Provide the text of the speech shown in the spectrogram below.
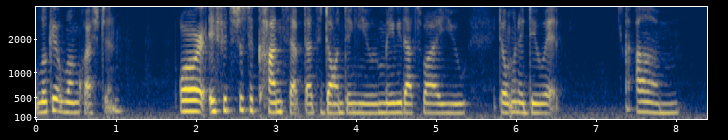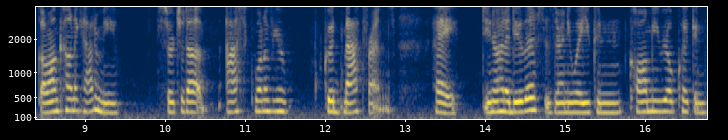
look at one question. Or if it's just a concept that's daunting you maybe that's why you don't want to do it. Um go on khan academy. Search it up. Ask one of your good math friends hey do you know how to do this is there any way you can call me real quick and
